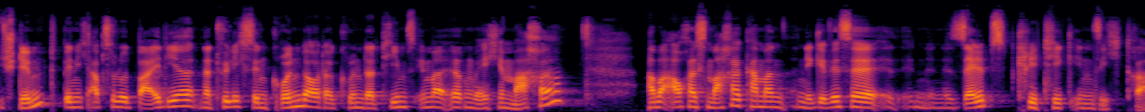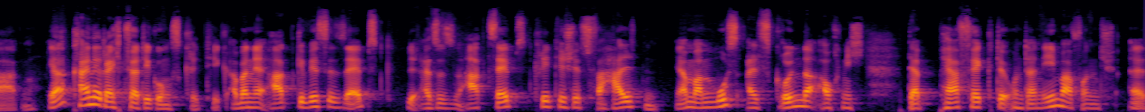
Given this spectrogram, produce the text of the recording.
stimmt, bin ich absolut bei dir. Natürlich sind Gründer oder Gründerteams immer irgendwelche Macher. Aber auch als Macher kann man eine gewisse eine Selbstkritik in sich tragen. Ja, keine Rechtfertigungskritik, aber eine Art gewisse Selbst, also eine Art selbstkritisches Verhalten. Ja, man muss als Gründer auch nicht der perfekte Unternehmer von äh,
